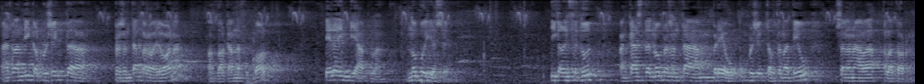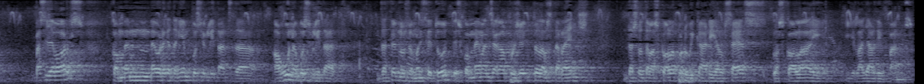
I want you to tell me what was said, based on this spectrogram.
Ens van dir que el projecte presentat per Vallbona, el del camp de futbol, era inviable, no podia ser. I que l'Institut, en cas de no presentar en breu un projecte alternatiu, se n'anava a la torre. Va ser llavors, com vam veure que teníem possibilitats de, alguna possibilitat de fer-nos amb l'Institut, és quan vam engegar el projecte dels terrenys de sota l'escola per ubicar-hi el CES, l'escola i, i la llar d'infants.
